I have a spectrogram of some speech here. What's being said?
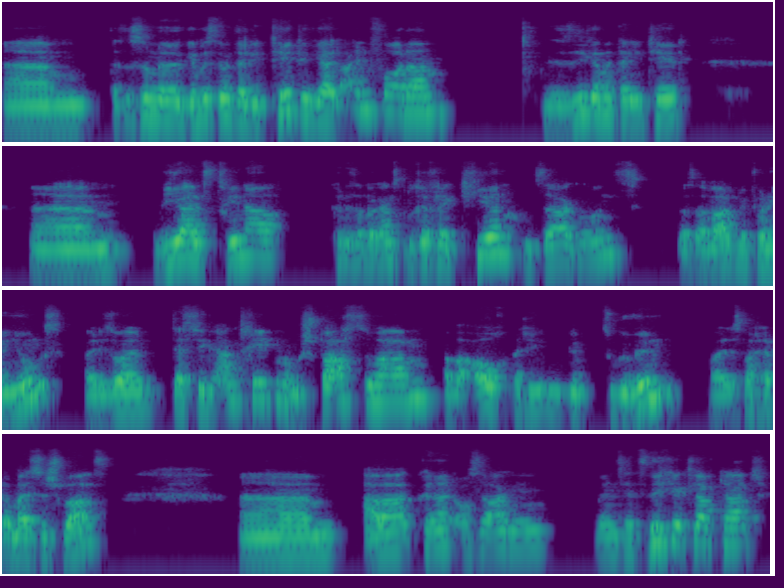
Ähm, das ist so eine gewisse Mentalität, die wir halt einfordern, diese Siegermentalität. Ähm, wir als Trainer können es aber ganz gut reflektieren und sagen uns, das erwarten wir von den Jungs, weil die sollen deswegen antreten, um Spaß zu haben, aber auch natürlich zu gewinnen, weil das macht halt am meisten Spaß. Ähm, aber können halt auch sagen, wenn es jetzt nicht geklappt hat,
